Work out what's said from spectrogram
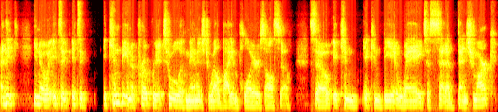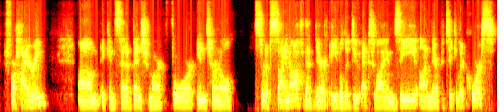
I think you know it's a it's a it can be an appropriate tool if managed well by employers also. So it can it can be a way to set a benchmark for hiring. Um, it can set a benchmark for internal sort of sign off that they're able to do X, Y, and Z on their particular course.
